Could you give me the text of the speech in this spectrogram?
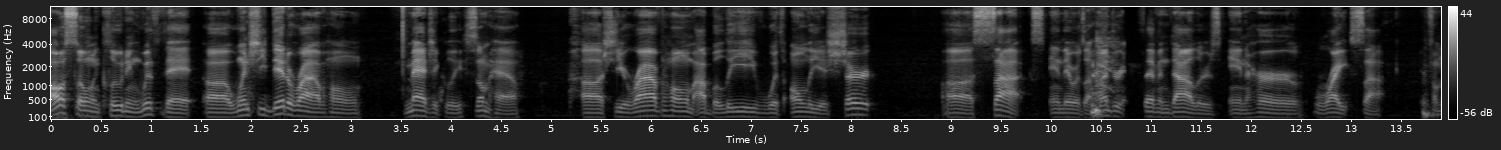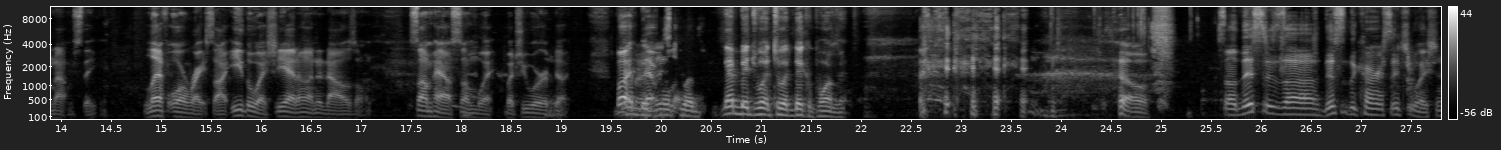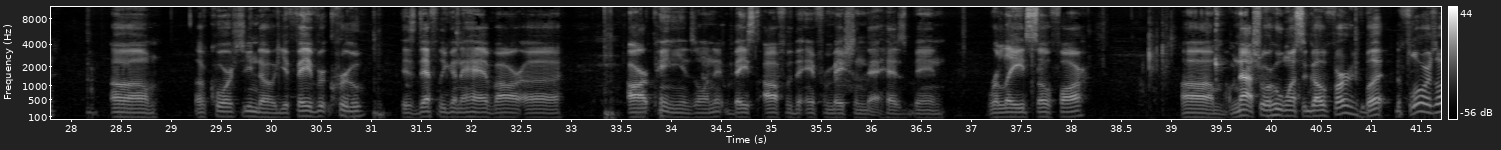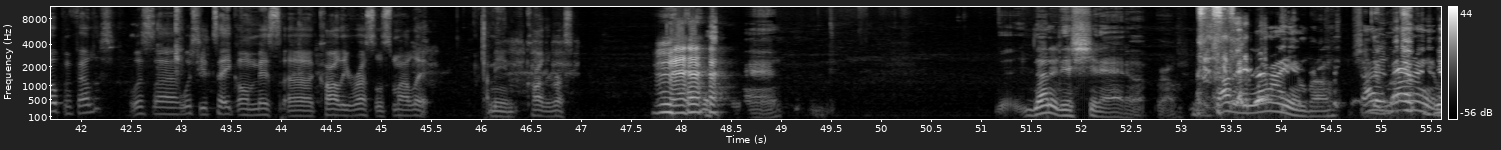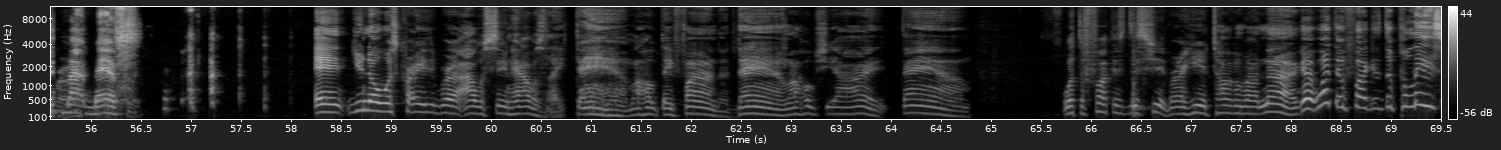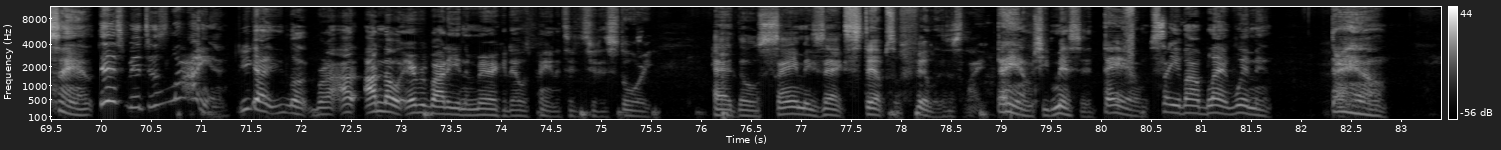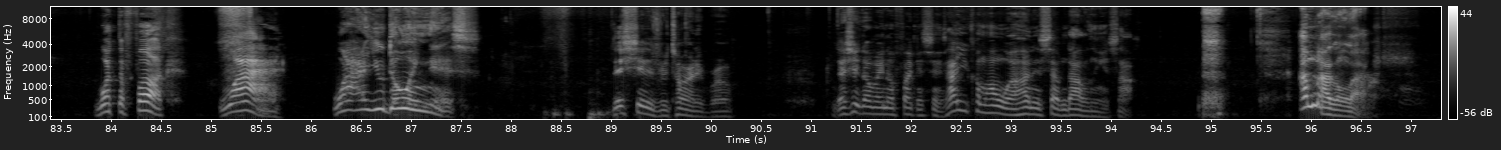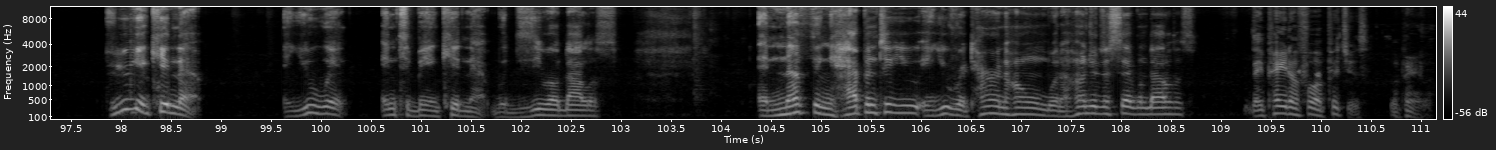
also including with that, uh, when she did arrive home magically somehow, uh, she arrived home, I believe, with only a shirt, uh, socks, and there was hundred seven dollars in her right sock, if I'm not mistaken, left or right sock. Either way, she had a hundred dollars on it somehow, some way. But you were abducted. But that, bitch nevertheless- went to a, that bitch went to a dick appointment. so so this is uh this is the current situation um of course you know your favorite crew is definitely gonna have our uh our opinions on it based off of the information that has been relayed so far. Um, I'm not sure who wants to go first, but the floor is open, fellas. What's uh what's your take on Miss uh Carlee Russell Smollett? I mean Carlee Russell. man. None of this shit add up, bro. Shawty lying, bro. Shawty lying, It's bro. not massive. And you know what's crazy, bro? I was sitting here, I was like, damn, I hope they find her. Damn, I hope she all right. Damn. What the fuck is this shit right here talking about? Nah, God, what the fuck is the police saying? This bitch is lying. You got look, bro. I, I know everybody in America that was paying attention to this story had those same exact steps of feelings. It's like, damn, she missed it. Damn, save our black women. Damn. What the fuck? Why? Why are you doing this? This shit is retarded, bro. That shit don't make no fucking sense. How you come home with $107 in your sock? I'm not gonna lie. If you get kidnapped and you went into being kidnapped with zero dollars and nothing happened to you and you return home with hundred and seven dollars, They paid her for her pictures, apparently.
